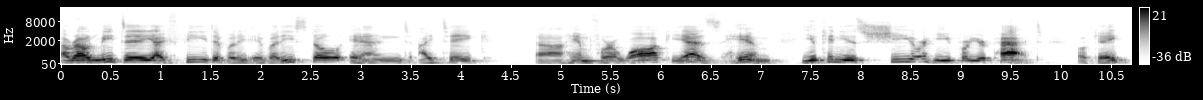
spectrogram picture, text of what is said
around midday, I feed Evaristo and I take uh, him for a walk? Yes, him. You can use she or he for your pet. Okay.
